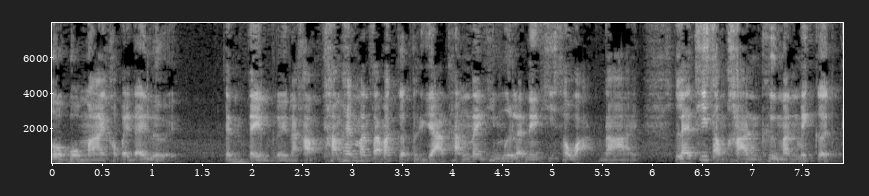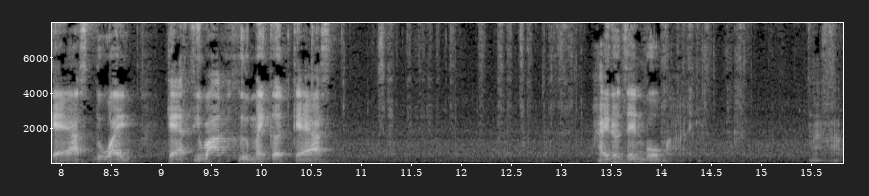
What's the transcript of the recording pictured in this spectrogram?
ตัวโบรไมด์เข้าไปได้เลยเต็มๆเลยนะครับทำให้มันสามารถเกิดปฏิกิริยาทั้งในที่มืดและในที่สว่างได้ และที่สำคัญคือมันไม่เกิดแก๊สด้วย แก๊สที่ว่าก็คือไม่เกิดแก๊ส ไฮโดรเจนโบรไมด์นะครับ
